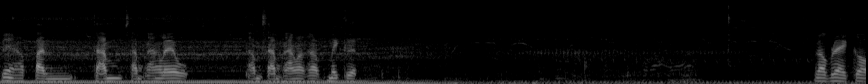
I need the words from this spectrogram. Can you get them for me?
เนี่ยครับปั่นสามสามครั้งแล้วทำสามครั้งแล้วครับ ไม่เกิด รอบแรกก็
